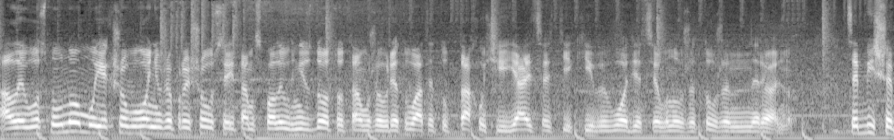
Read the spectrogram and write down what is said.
Але в основному, якщо вогонь вже пройшовся і там спалив гніздо, то там вже врятувати ту птаху чи яйця, ті, які виводяться, воно вже то вже нереально. Це більше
